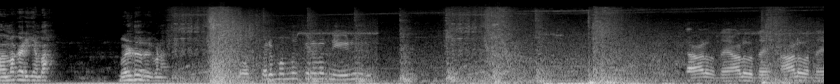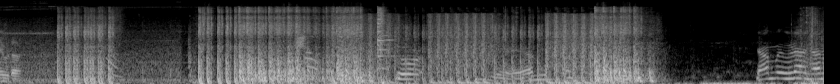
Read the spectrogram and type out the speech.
നമുക്ക് അടിക്കാം ബാ വേൾഡ് റീക്കോണ ഒപ്പരം വന്ന് നേടി വരും. ആൾ വന്നേ ആൾ വന്നേ ആൾ വന്നേ ഇവിടെ. ഞാൻ ഇവിടെ ഞാൻ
